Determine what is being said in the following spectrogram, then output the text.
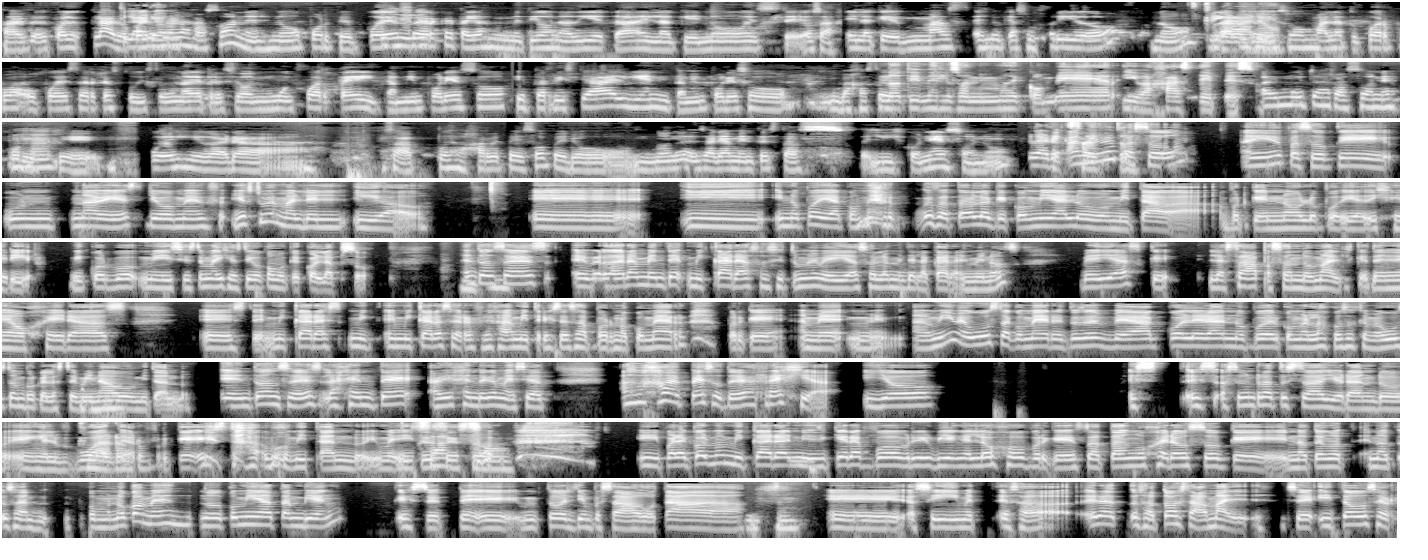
claro, ¿cuáles son las razones? no Porque puede ser que te hayas metido en una dieta en la que no, este, o sea, en la que más es lo que has sufrido, ¿no? Claro. hizo mal a tu cuerpo, o puede ser que estuviste en una depresión muy fuerte y también por eso que perdiste a alguien y también por eso bajaste. No tienes los ánimos de comer y bajaste de peso. Hay muchas razones por las que puedes llegar a, o sea, puedes bajar de peso, pero no necesariamente estás feliz con eso, ¿no? Claro, a mí me pasó, a mí me pasó que una vez yo me yo estuve mal del hígado eh, y, y no podía comer, o sea, todo lo que comía lo vomitaba porque no lo podía digerir. Mi cuerpo, mi sistema digestivo como que colapsó. Entonces, eh, verdaderamente mi cara, o sea, si tú me veías solamente la cara al menos, veías que la estaba pasando mal, que tenía ojeras, este, mi cara, en mi cara se reflejaba mi tristeza por no comer, porque a mí, me gusta comer, entonces me da cólera no poder comer las cosas que me gustan porque las terminaba vomitando. Entonces la gente, había gente que me decía, has bajado de peso, te ves regia, y yo... Es, hace un rato estaba llorando en el water porque estaba vomitando y me dices eso. Y para colmo mi cara ni siquiera puedo abrir bien el ojo porque está tan ojeroso que no tengo, no, o sea, como no come, no comía tan bien, este, todo el tiempo estaba agotada, eh, así, o, sea, era, o sea, todo estaba mal y todo se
